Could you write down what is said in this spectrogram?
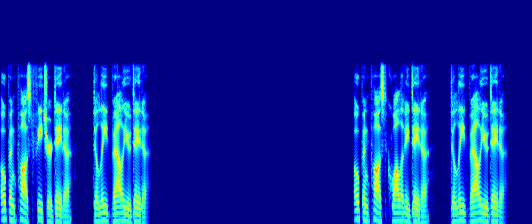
Open Paused Feature Data, delete Value Data. Open Paused Quality Data, delete Value Data.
